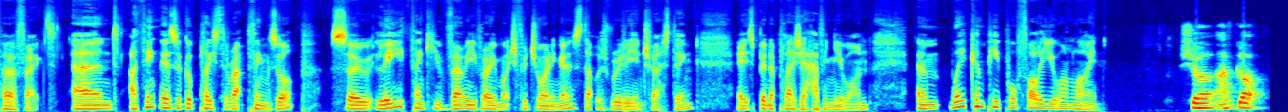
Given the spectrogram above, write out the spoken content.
Perfect. And I think there's a good place to wrap things up. So, Lee, thank you very, very much for joining us. That was really interesting. It's been a pleasure having you on. Um, where can people follow you online? Sure. I've got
